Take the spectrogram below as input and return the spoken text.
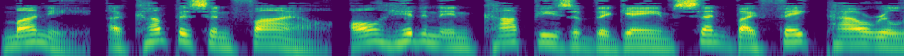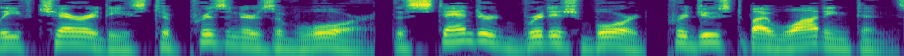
money, a compass, and file, all hidden in copies of the game sent by fake POW relief charities to prisoners of war. The standard British board, produced by Waddingtons,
